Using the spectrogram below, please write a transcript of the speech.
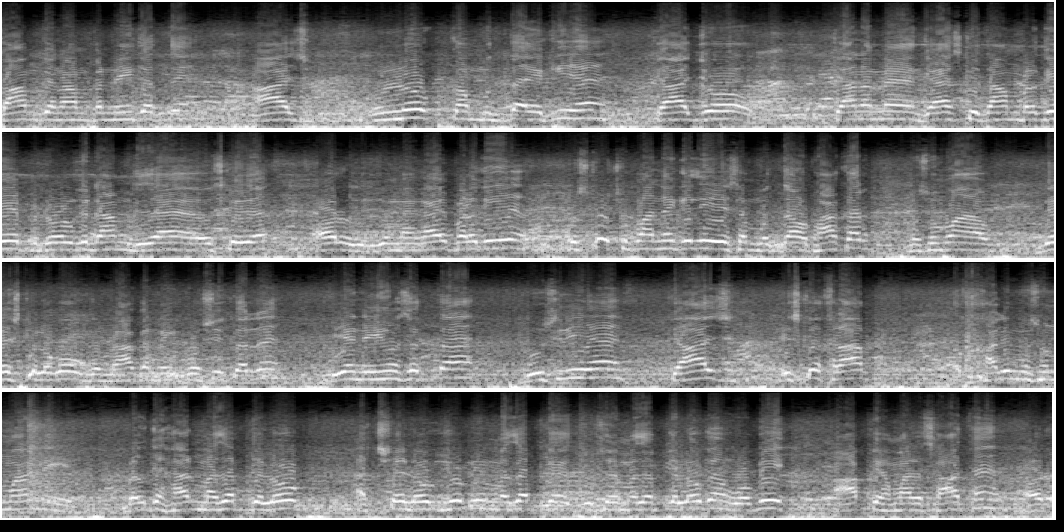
काम के नाम पर नहीं करते आज उन लोग का मुद्दा एक ही है कि आज जो, क्या नाम है, गैस के दाम बढ़ गए, पेट्रोल के दाम उसके और जो महँगाई बढ़ गई है, उसको छुपाने के लिए ये सब मुद्दा उठाकर मुसलमान देश के लोगों को गुमराह करने की कोशिश कर रहे हैं। ये नहीं हो सकता। दूसरी है कि आज इसके खिलाफ खाली मुसलमान नहीं बल्कि हर मज़हब के लोग, अच्छे लोग जो भी मज़हब के, दूसरे मज़हब के लोग हैं, वो भी आपके हमारे साथ हैं, और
